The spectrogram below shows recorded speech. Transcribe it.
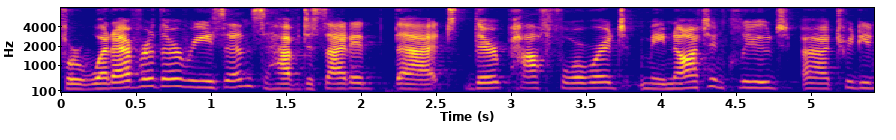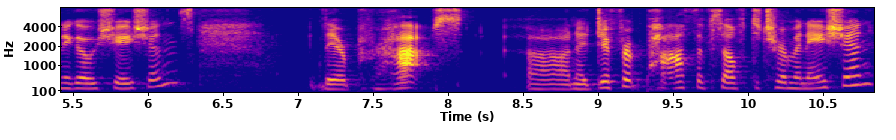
for whatever their reasons, have decided that their path forward may not include uh, treaty negotiations. They're perhaps uh, on a different path of self determination,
